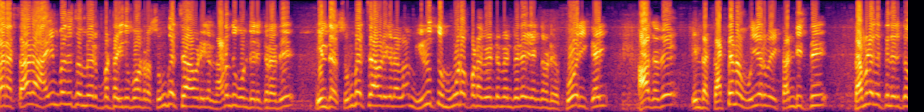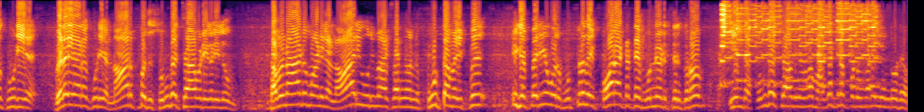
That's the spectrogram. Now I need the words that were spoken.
ஏறத்தாழ ஐம்பதுக்கும் மேற்பட்ட இது போன்ற சுங்கச்சாவடிகள் நடந்து கொண்டிருக்கிறது. இந்த சுங்கச்சாவடிகள் எல்லாம் இழுத்து மூடப்பட வேண்டும் என்பதே எங்களுடைய கோரிக்கை. ஆகவே இந்த கட்டண உயர்வை கண்டித்து தமிழகத்தில் இருக்கக்கூடிய விளையாடக்கூடிய நாற்பது சுங்கச்சாவடிகளிலும் தமிழ்நாடு மாநில லாரி உரிமையாளர் சங்க கூட்டமைப்பு மிகப்பெரிய ஒரு முற்றுகை போராட்டத்தை முன்னெடுத்திருக்கிறோம். இந்த சுங்கச்சாவடி மூலம் அகற்றப்படும் வரை எங்களுடைய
